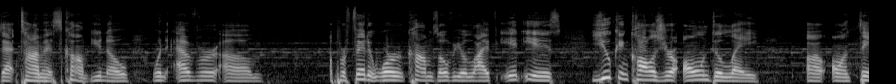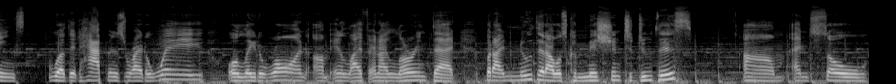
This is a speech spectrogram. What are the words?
that time has come. You know, whenever um, a prophetic word comes over your life, it is, you can cause your own delay uh, on things whether it happens right away or later on um, in life and i learned that but i knew that i was commissioned to do this um, and so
